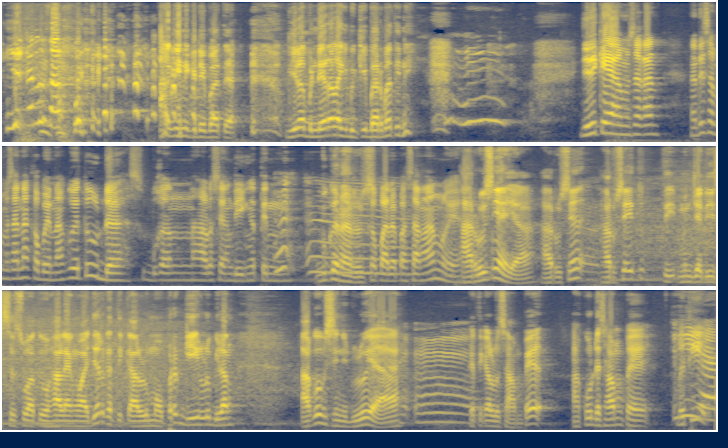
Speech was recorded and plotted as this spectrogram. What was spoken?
Iya kan lu sama. angin gede banget ya gila bendera lagi berkibar banget ini jadi kayak misalkan nanti sampai sana kabarin aku itu udah bukan harus yang diingetin bukan harus kepada pasangan lo ya harusnya ya harusnya harusnya itu menjadi sesuatu hal yang wajar ketika lu mau pergi lu bilang aku ke sini dulu ya Hmm. Ketika lu sampai aku udah sampai. Berarti Iya,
